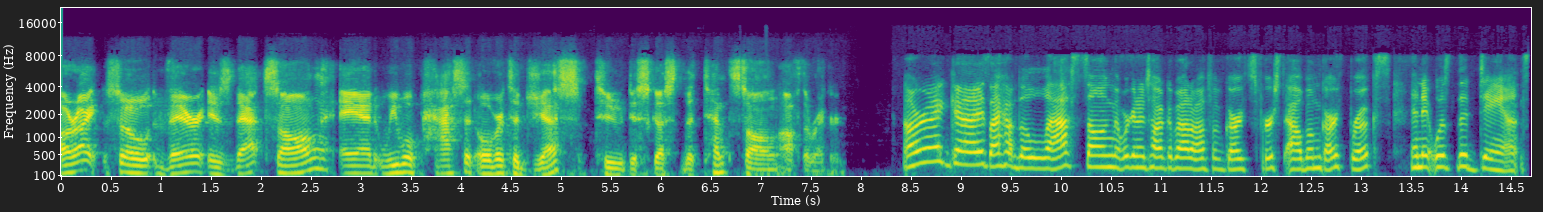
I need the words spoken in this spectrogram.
All right, so there is that song, and we will pass it over to Jess to discuss the 10th song off the record. All right, guys, I have the last song that we're going to talk about off of Garth's first album, Garth Brooks, and it was The Dance.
